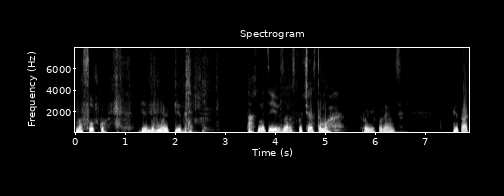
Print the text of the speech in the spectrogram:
на сушку, я думаю, підуть. Так, ми це їх зараз почистимо, троїх подивимося. І так,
